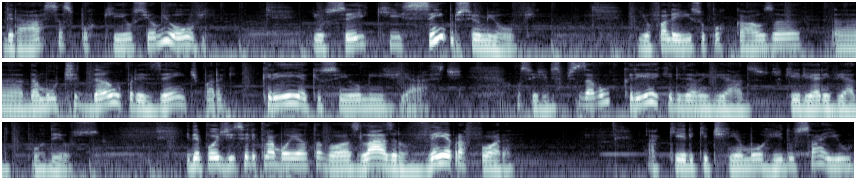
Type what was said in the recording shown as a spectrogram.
graças porque o Senhor me ouve. E eu sei que sempre o Senhor me ouve. E eu falei isso por causa uh, da multidão presente para que creia que o Senhor me enviaste. Ou seja, eles precisavam crer que eles eram enviados, que ele era enviado por Deus. E depois disso ele clamou em alta voz: Lázaro, venha para fora. Aquele que tinha morrido saiu,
